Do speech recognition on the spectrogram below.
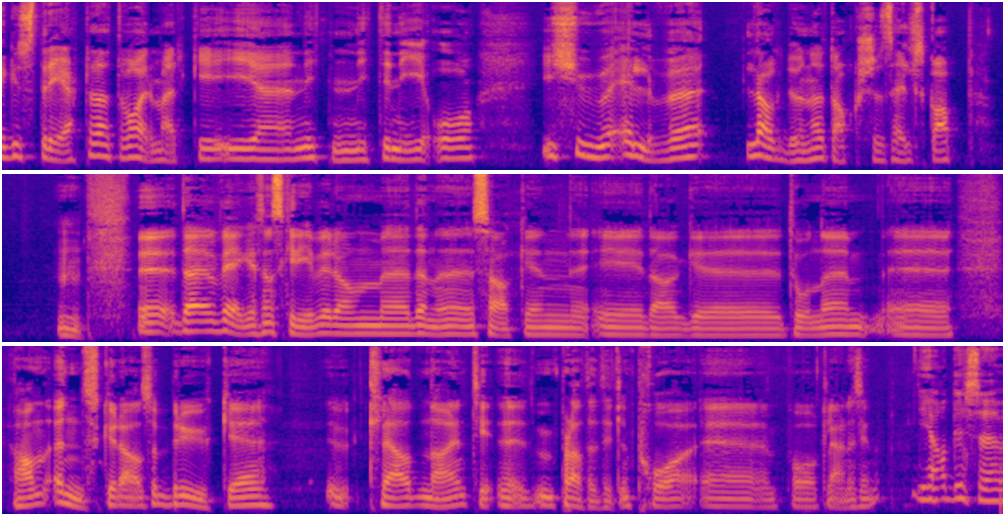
registrerte dette varemerket i 1999, og i 2011 lagde hun et aksjeselskap. Mm. Eh, det er VG som skriver om eh, denne saken i dag, eh, Tone. Han ønsker altså å bruke Cloud9, platetittelen, på, på klærne sine? Ja, disse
